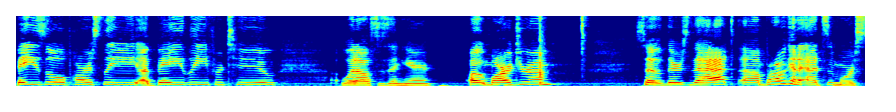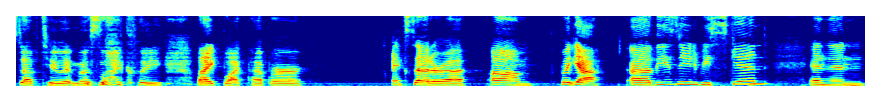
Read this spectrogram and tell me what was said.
basil, parsley, a bay leaf or two. What else is in here? Oh, marjoram. So there's that. I'm probably going to add some more stuff to it, most likely, like black pepper, etc. Um, but yeah, uh, these need to be skinned, and then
